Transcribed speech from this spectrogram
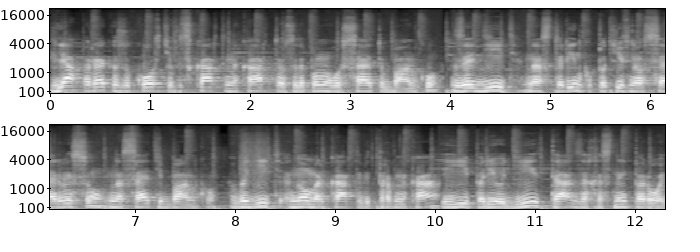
Для переказу коштів з карти на карту за допомогою сайту банку зайдіть на сторінку платіжного сервісу на сайті банку. Введіть номер карти відправника, її період дії та захисний пароль.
